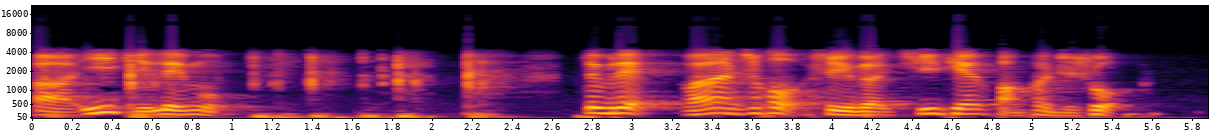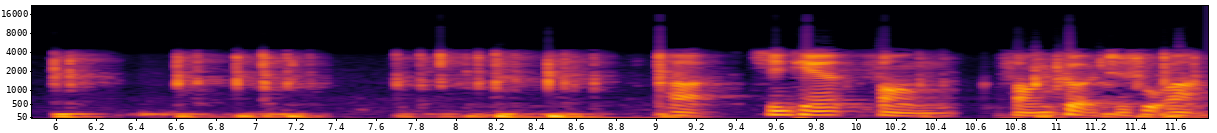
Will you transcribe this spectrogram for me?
啊一级类目，对不对？完了之后是一个七天访客指数啊，七天访访客指数啊，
